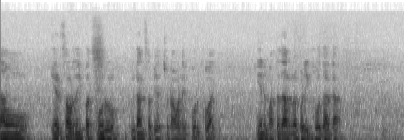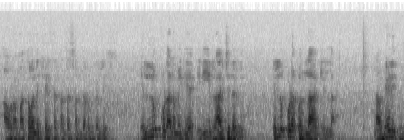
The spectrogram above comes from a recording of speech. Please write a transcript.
ನಾವು ಎರಡು ಸಾವಿರದ ಇಪ್ಪತ್ತ್ಮೂರು ವಿಧಾನಸಭೆಯ ಚುನಾವಣೆ ಪೂರ್ವಕವಾಗಿ ಏನು ಮತದಾರರ ಬಳಿಗೆ ಹೋದಾಗ ಅವರ ಮತವನ್ನು ಕೇಳ್ತಕ್ಕಂಥ ಸಂದರ್ಭದಲ್ಲಿ ಎಲ್ಲೂ ಕೂಡ ನಮಗೆ ಇಡೀ ರಾಜ್ಯದಲ್ಲಿ ಎಲ್ಲೂ ಕೂಡ ಗೊಂದಲ ಆಗಲಿಲ್ಲ. ನಾವು ಹೇಳಿದ್ವಿ,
